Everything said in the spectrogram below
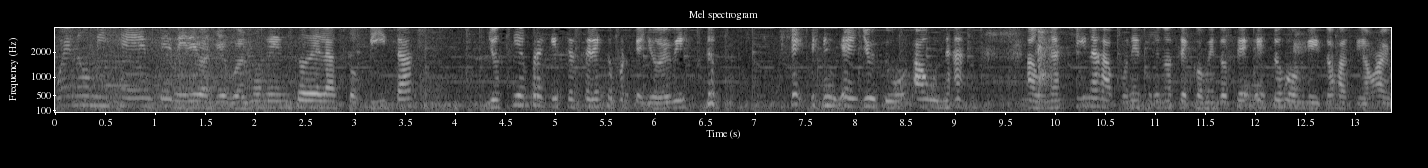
Bueno, mi gente, mire, llegó el momento de la sopita. Yo siempre quise hacer esto porque yo he visto en, en YouTube a una a unas chinas japonesas, yo no sé, comiéndose estos honguitos así. ay.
